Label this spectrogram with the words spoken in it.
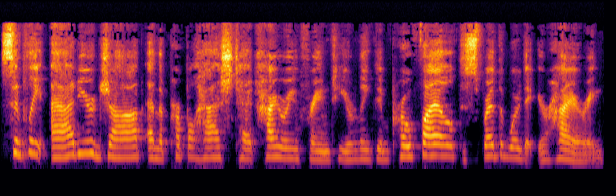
Simply add your job and the purple hashtag hiring frame to your LinkedIn profile to spread the word that you're hiring.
